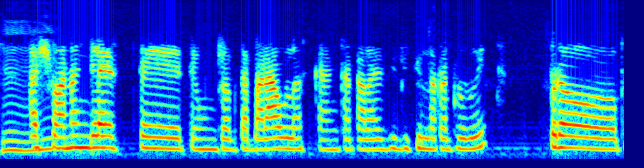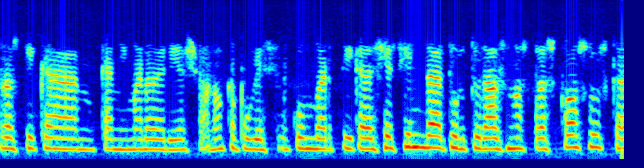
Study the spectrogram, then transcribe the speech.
Mhm. Això en anglès té, té un joc de paraules que en català és difícil de reproduir, però, però sí que, que a mi m'agradaria això, no? que poguéssim convertir, que deixéssim de torturar els nostres cossos, que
